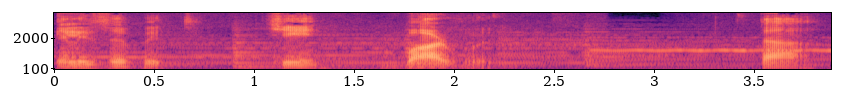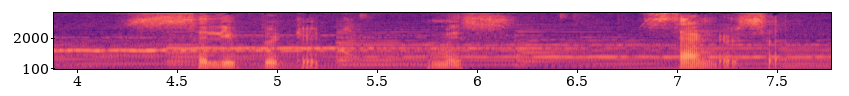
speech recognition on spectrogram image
Elizabeth Jane Barbell, the celebrated Miss Sanderson.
